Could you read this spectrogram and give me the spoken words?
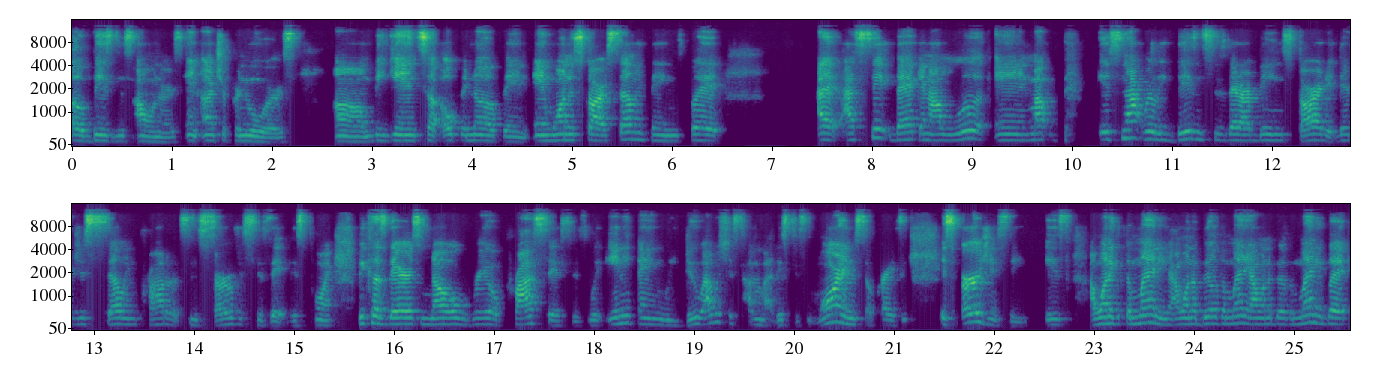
of business owners and entrepreneurs um, begin to open up and, and want to start selling things. But I, I sit back and I look and my it's not really businesses that are being started. They're just selling products and services at this point because there's no real processes with anything we do. I was just talking about this this morning. It's so crazy. It's urgency. Is I want to get the money. I want to build the money. I want to build the money. But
